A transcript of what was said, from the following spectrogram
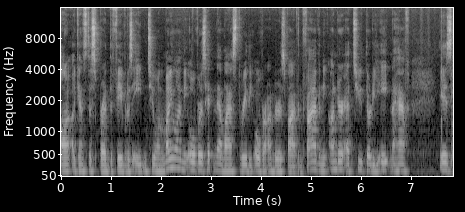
uh, against the spread. The favorite is 8 and 2 on the money line. The over is hitting their last 3. The over under is 5 and 5 and the under at 238 and a half is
